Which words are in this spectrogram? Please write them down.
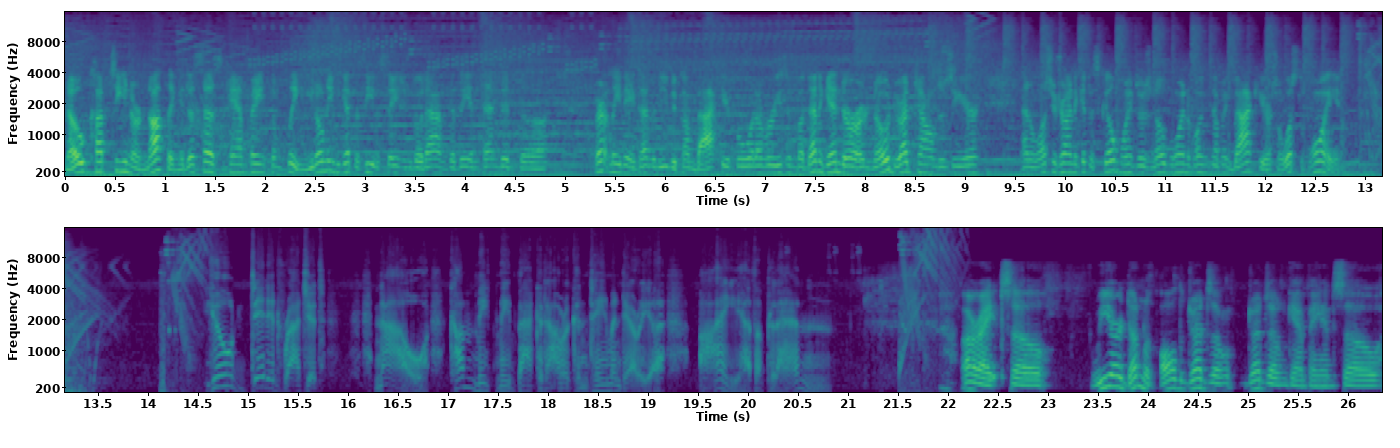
no cutscene or nothing. It just says campaign complete. You don't even get to see the station go down because they intended. Uh, apparently, they intended you to come back here for whatever reason. But then again, there are no dread challenges here, and unless you're trying to get the skill points, there's no point in coming back here. So what's the point? You did it, Ratchet. Now, come meet me back at our containment area. I have a plan. Alright, so we are done with all the Dread Zone, Dread Zone campaign, so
